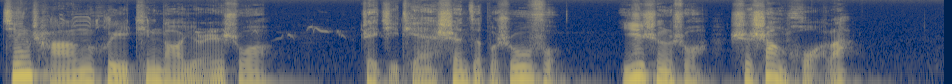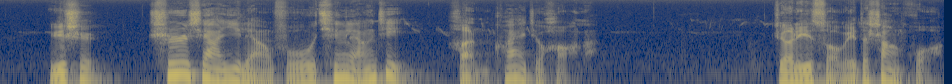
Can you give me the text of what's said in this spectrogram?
经常会听到有人说，这几天身子不舒服，医生说是上火了，于是。吃下一两服清凉剂，很快就好了。这里所谓的上火，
